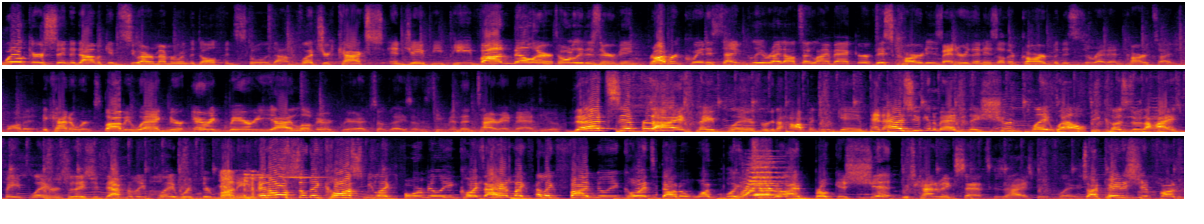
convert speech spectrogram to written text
Wilkerson, Ndamukong Suh, I remember when the Dolphins stole down. Fletcher Cox and JPP. Von Miller, totally deserving. Robert Quinn is technically a right outside linebacker. This card is better than his other card, but this is a right end card, so I just bought it. It kind of works. Bobby Wagner, Eric Berry. Yeah, I love Eric Berry. I'm so glad he's on this team. And then Tyrann Mathieu. That's it for the highest paid players. We're going to hop into a game. And as you can imagine, they should play well because they're the highest paid players. So they should definitely play worth their money. And also, they cost me like 4 million coins. I had like, I like 5 million coins down to 1.2 million. I'm broke as shit, which kind of makes sense because the highest paid player. So I paid a shit fund.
